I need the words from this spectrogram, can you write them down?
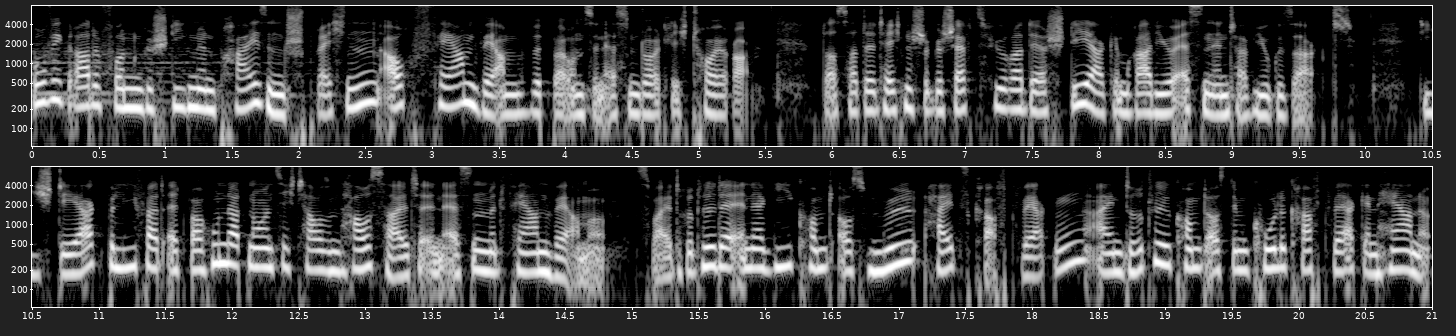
Wo wir gerade von gestiegenen Preisen sprechen, auch Fernwärme wird bei uns in Essen deutlich teurer. Das hat der technische Geschäftsführer der STEAG im Radio Essen Interview gesagt. Die STEAG beliefert etwa 190.000 Haushalte in Essen mit Fernwärme. Zwei Drittel der Energie kommt aus Müllheizkraftwerken, ein Drittel kommt aus dem Kohlekraftwerk in Herne.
